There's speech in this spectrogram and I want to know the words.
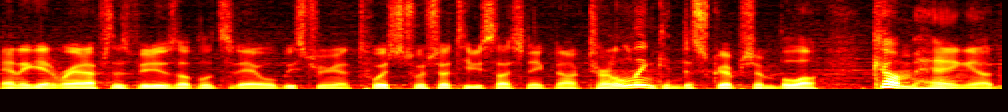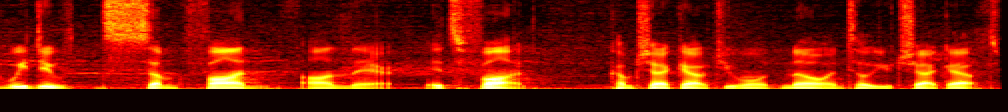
And again, right after this video is uploaded today, we'll be streaming on Twitch, twitch.tv slash Nik Nocturnal. Link in description below. Come hang out. We do some fun on there. It's fun. Come check out. You won't know until you check out.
